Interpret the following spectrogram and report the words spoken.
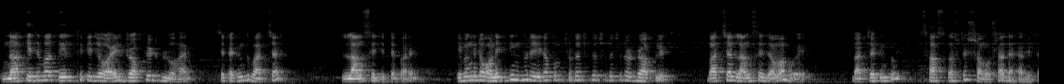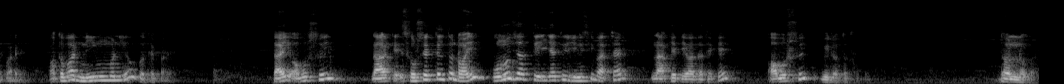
নাকে দেওয়া তেল থেকে যে অয়েল ড্রপলেটগুলো হয়, সেটা কিন্তু বাচ্চার লাংসে যেতে পারে এবং এটা অনেক দিন ধরে এরকম ছোটো ছোটো ছোটো ছোটো ড্রপলেট বাচ্চার লাংসে জমা হয়ে বাচ্চা কিন্তু শ্বাসকষ্টের সমস্যা দেখা দিতে পারে অথবা নিউমোনিয়াও হতে পারে। তাই অবশ্যই নারকেল সর্ষের তেল তো নয়, কোনো যা তেল জাতীয় জিনিসই বাচ্চার নাকে দেওয়াটা থেকে অবশ্যই বিরত থাকুন। ধন্যবাদ।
